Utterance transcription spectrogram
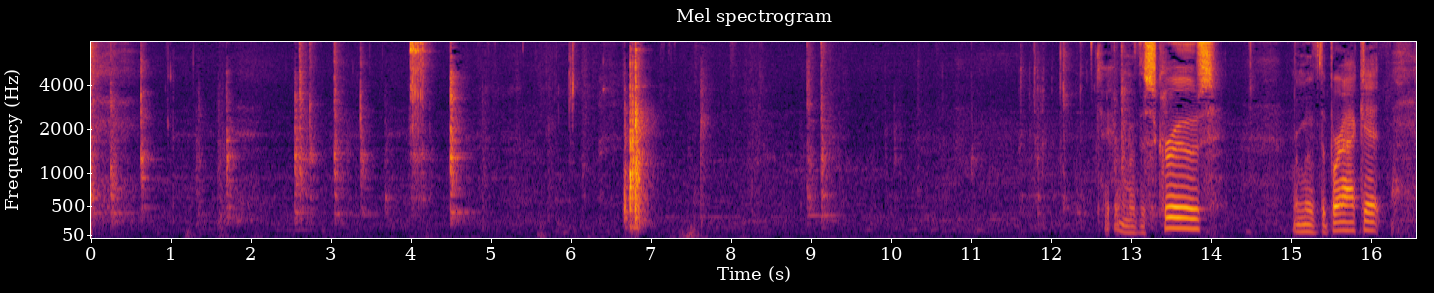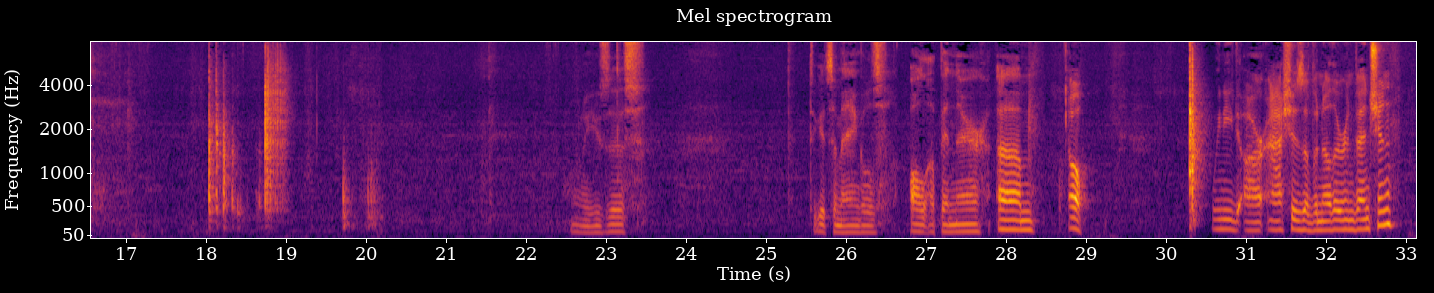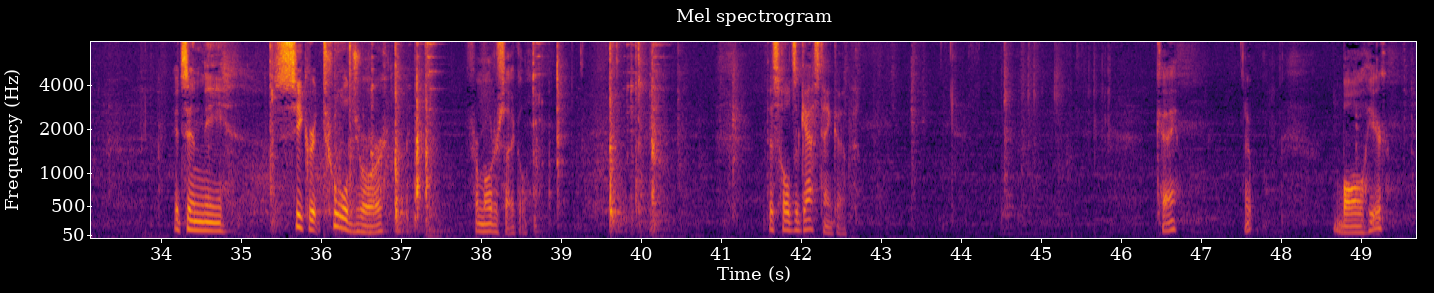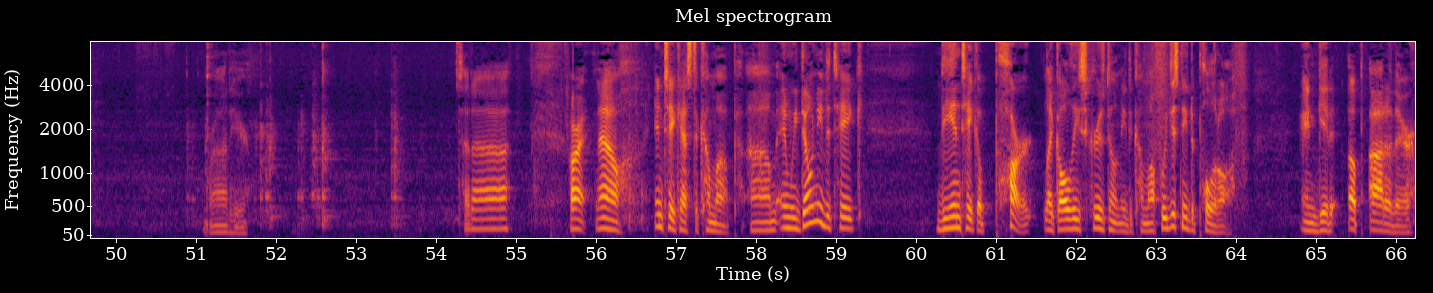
Okay, remove the screws, remove the bracket. I'm going to use this to get some angles all up in there. Um, oh, we need our ashes of another invention. It's in the secret tool drawer for motorcycle. This holds a gas tank up. Okay. Yep. Ball here. Right here. Ta-da! All right, now intake has to come up. Um, and we don't need to take the intake apart, like all these screws don't need to come off. We just need to pull it off and get it up out of there.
